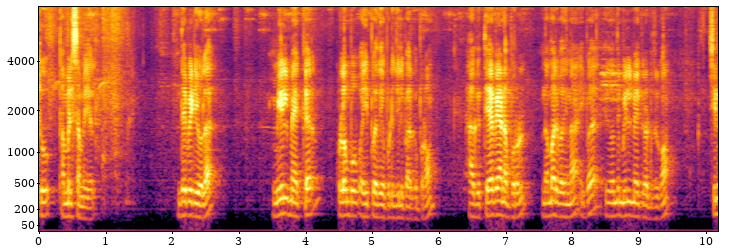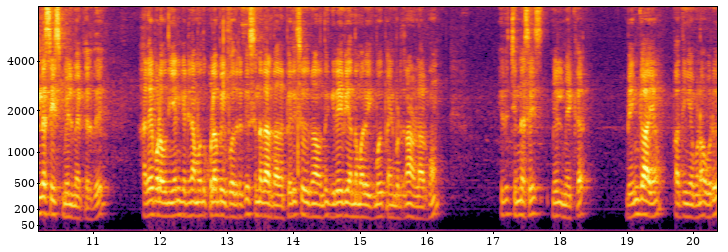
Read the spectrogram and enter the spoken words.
டு தமிழ் சமையல். இந்த வீடியோவில் மீல் மேக்கர் குழம்பு வைப்பது எப்படின்னு சொல்லி பார்க்க போகிறோம் அதுக்கு தேவையான பொருள் இந்த மாதிரி பார்த்திங்கன்னா இப்போ இது வந்து மீல் மேக்கர் எடுத்துருக்கோம் சின்ன சைஸ் மீல் மேக்கர் இது. அதே போல் வந்து ஏன்னு கேட்டிங்கன்னா நம்ம வந்து குழம்பு வைப்பதற்கு சின்னதாக இருந்தால் பெருசு வந்து கிரேவி அந்த மாதிரி வைக்கும்போது பயன்படுத்தினா நல்லாயிருக்கும். இது சின்ன சைஸ் மீல் மேக்கர் வெங்காயம் பார்த்திங்க அப்படின்னா ஒரு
